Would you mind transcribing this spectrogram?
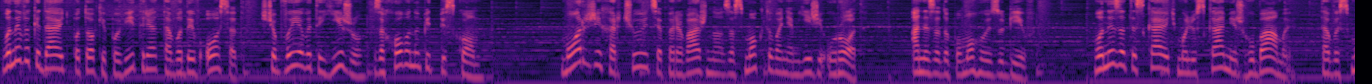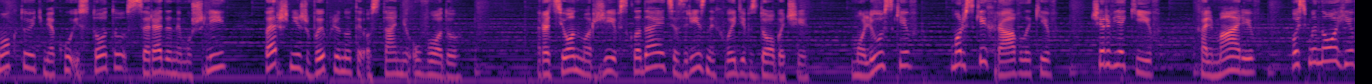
Вони викидають потоки повітря та води в осад, щоб виявити їжу, заховану під піском. Моржі харчуються переважно засмоктуванням їжі у рот, а не за допомогою зубів. Вони затискають молюска між губами та висмоктують м'яку істоту зсередини мушлі, перш ніж виплюнути останню у воду. Раціон моржів складається з різних видів здобичі: молюсків, морських равликів, черв'яків, кальмарів, восьминогів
